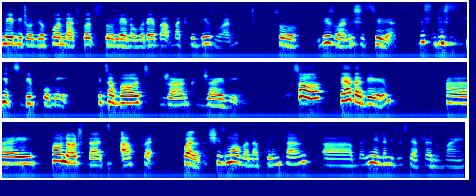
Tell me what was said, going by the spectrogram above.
maybe it was your phone that got stolen or whatever. But with this one, so this one, this is serious. This this hits deep for me. It's about drunk driving. So the other day, I found out that a friend, well, she's more of an acquaintance. Uh, but I mean, let me just say a friend of mine.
